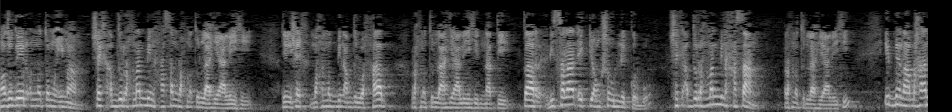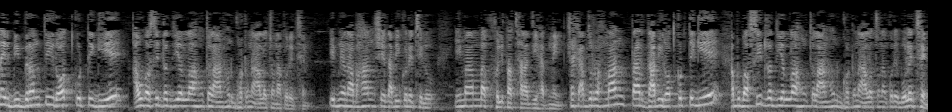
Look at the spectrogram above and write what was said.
নজদের অন্যতম ইমাম, শেখ আব্দুর রহমান বিন হাসান রহমতুল্লাহ আলিহি যিনি শেখ মোহাম্মদ বিন আব্দুল ওয়াহাব রহমতুল্লাহ আলিহির নাতি। তার রিসালার একটি অংশ উল্লেখ করব। শেখ আব্দুর রহমান বিন হাসান রহমতুল্লাহ আলিহি ইবনে নাবহানের বিভ্রান্তি রদ করতে গিয়ে আবু বাসির রাজিয়াল্লাহ আনহুর ঘটনা আলোচনা করেছেন। ইবনে নাবহান সে দাবি করেছিল, ইমাম বা খলিফা ছাড়া জিহাদ নেই। শেখ আব্দুর রহমান তার দাবি রদ করতে গিয়ে আবু বাসির রাজিয়াল্লাহ আনহুর ঘটনা আলোচনা করে বলেছেন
